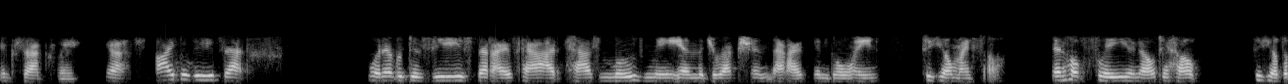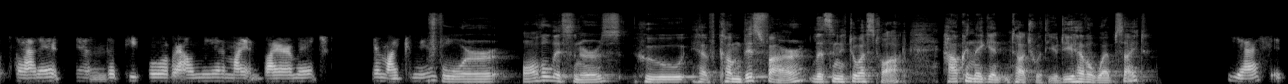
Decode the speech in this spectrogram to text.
Exactly. Yes. I believe that whatever disease that I've had has moved me in the direction that I've been going to heal myself. And hopefully, you know, to help to heal the planet and the people around me and my environment and my community. For all the listeners who have come this far listening to us talk, how can they get in touch with you? Do you have a website? Yes, it's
